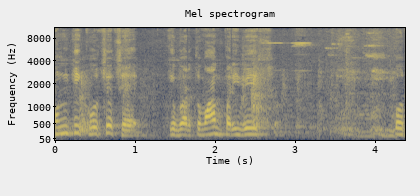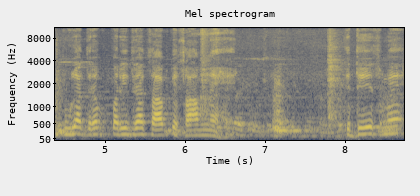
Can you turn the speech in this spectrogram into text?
उनकी कोशिश है कि वर्तमान परिवेश और पूरा परिदृश्य आपके सामने है। कि देश में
